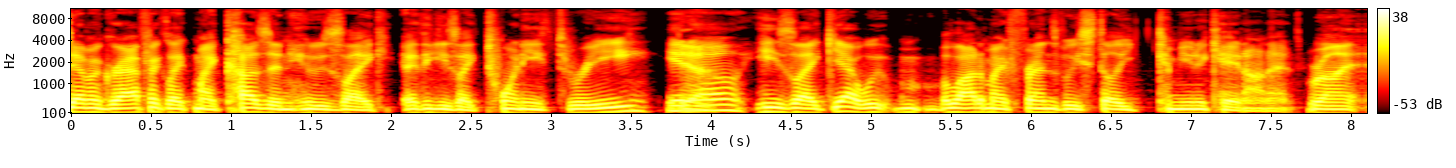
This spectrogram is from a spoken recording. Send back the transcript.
demographic, like my cousin, who's like, I think he's like 23. You Yeah. know, he's like, yeah, we, a lot of my friends, we still communicate on it. right.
